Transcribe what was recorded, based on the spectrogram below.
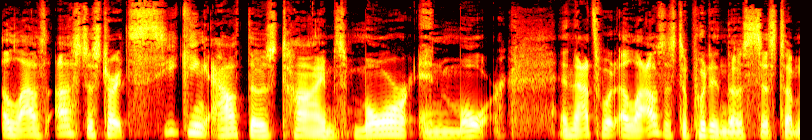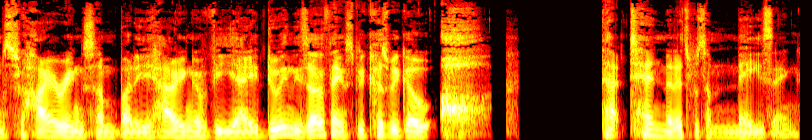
allows us to start seeking out those times more and more. And that's what allows us to put in those systems, hiring somebody, hiring a VA, doing these other things because we go, oh, that 10 minutes was amazing.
